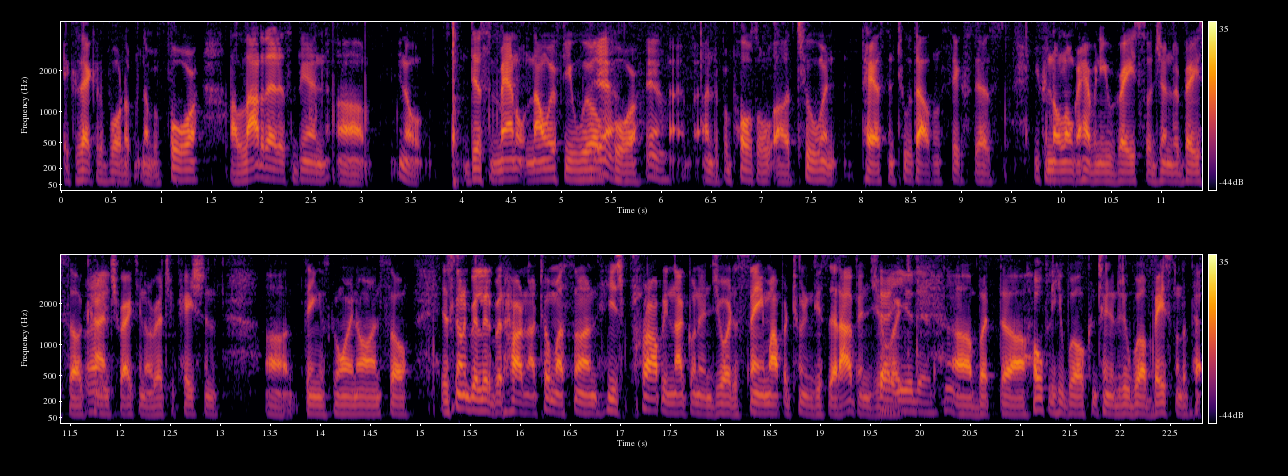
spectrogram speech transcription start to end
Executive Order number four. A lot of that has been, uh, you know, dismantled now, if you will, Yeah, for yeah. uh, under proposal uh, two and passed in 2006. There's you can no longer have any race or gender-based uh, contracting or education uh, things going on. So it's going to be a little bit hard. And I told my son he's probably not going to enjoy the same opportunities that I've enjoyed. you did, huh? Uh, but uh, hopefully he will continue to do well based on the,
